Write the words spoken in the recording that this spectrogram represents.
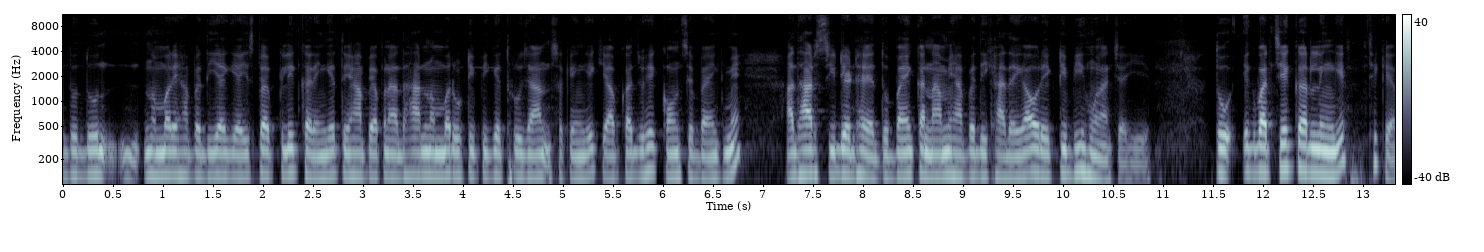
दो दो नंबर यहाँ पे दिया गया इस पर आप क्लिक करेंगे तो यहाँ पे अपना आधार नंबर ओ के थ्रू जान सकेंगे कि आपका जो है कौन से बैंक में आधार सीडेड है। तो बैंक का नाम यहाँ पर दिखा देगा और एक्टिव भी होना चाहिए। तो एक बार चेक कर लेंगे, ठीक है?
